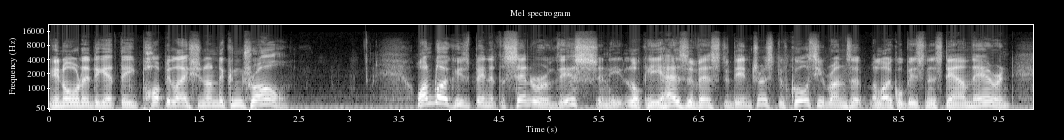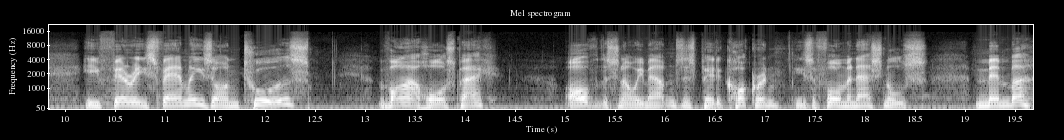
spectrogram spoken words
in order to get the population under control. One bloke who's been at the centre of this, and he, look, he has a vested interest. Of course, he runs a, a local business down there, and he ferries families on tours via horseback of the Snowy Mountains. Is Peter Cochrane. He's a former Nationals member,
